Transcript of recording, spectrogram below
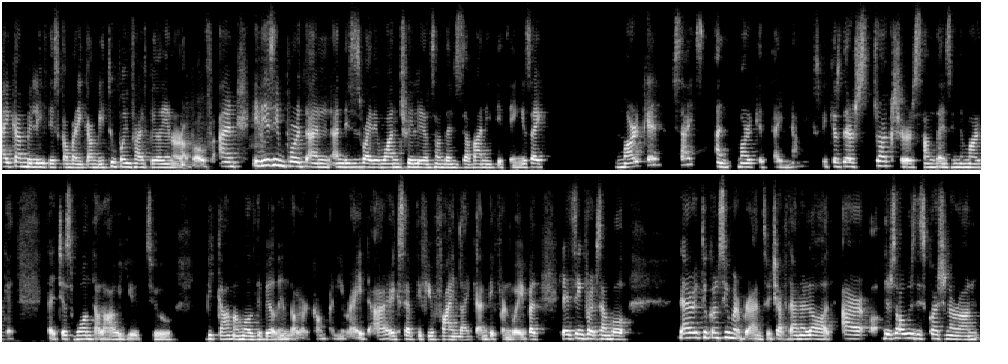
I can't believe this company can be 2.5 billion or above. And it is important, and this is why the 1 trillion sometimes is a vanity thing. It's like market size and market dynamics because there are structures sometimes in the market that just won't allow you to become a multi-billion dollar company right uh, except if you find like a different way but let's think for example direct to consumer brands which i've done a lot are there's always this question around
